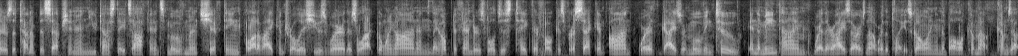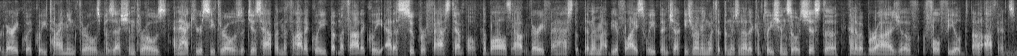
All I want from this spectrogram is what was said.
there's a ton of deception in Utah State's offense, movement, shifting, a lot of eye control issues where there's a lot going on, and they hope defenders will just take their focus for a second on where the guys are moving to. In the meantime, where their eyes are is not where the play is going, and the ball come out comes out very quickly. Timing throws, possession throws, and accuracy throws that just happen methodically, but methodically at a super fast tempo. The ball's out very fast. Then there might be a fly sweep. Then Chucky's running with it. Then there's another completion. So it's just a kind of a barrage of full field Uh, offense.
